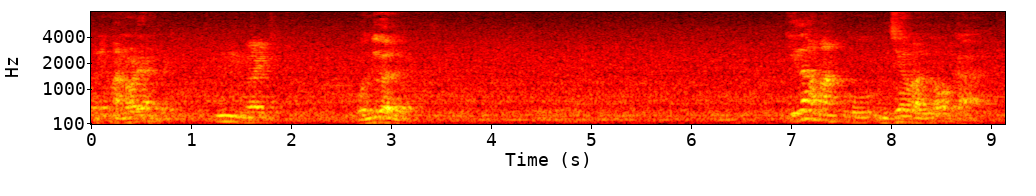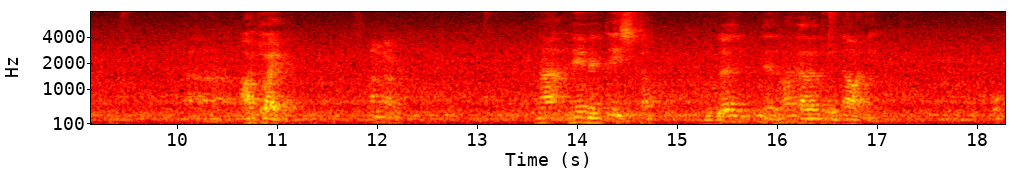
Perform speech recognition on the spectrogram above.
ఓన్లీ మనోడే అంటాడు. రైట్ పొందుగలు ఇలా మాకు విజయవాడలో ఒక ఆటో ఆయన అన్నారు నా నేనంటే ఇష్టం? దుర్గా చెప్పి నిజమా కదా చూద్దామని. ఒక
